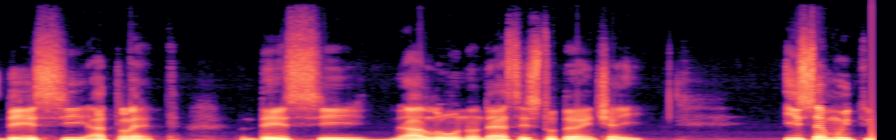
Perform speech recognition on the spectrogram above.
desse atleta, desse aluno, dessa estudante aí. Isso é muito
